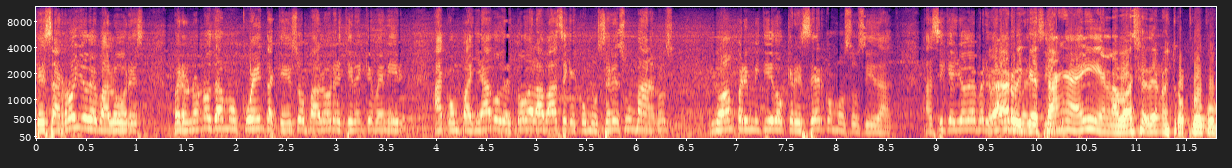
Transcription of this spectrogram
desarrollo de valores, pero no nos damos cuenta que esos valores tienen que venir acompañados de toda la base que como seres humanos nos han permitido crecer como sociedad. Así que yo de verdad... Claro, y que están ahí en la base de nuestro propio,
